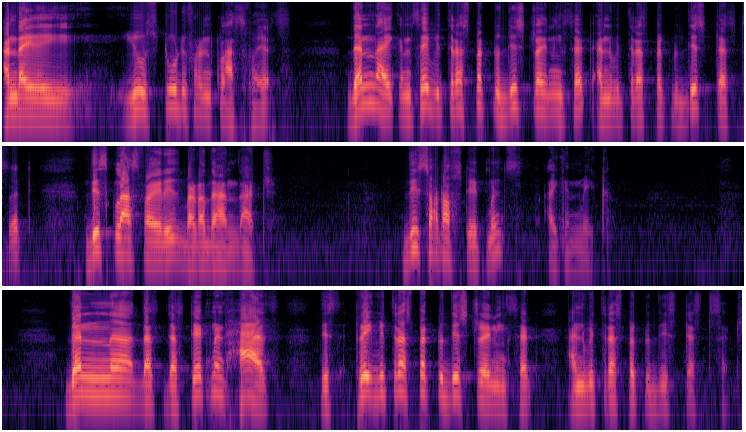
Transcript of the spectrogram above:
and I use two different classifiers then I can say with respect to this training set and with respect to this test set this classifier is better than that these sort of statements I can make. Then uh, the, the statement has this with respect to this training set and with respect to this test set.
